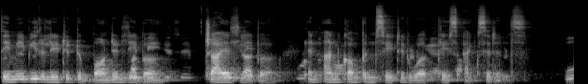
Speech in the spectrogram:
They may be related to bonded labor, child labor, and uncompensated workplace accidents. वो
